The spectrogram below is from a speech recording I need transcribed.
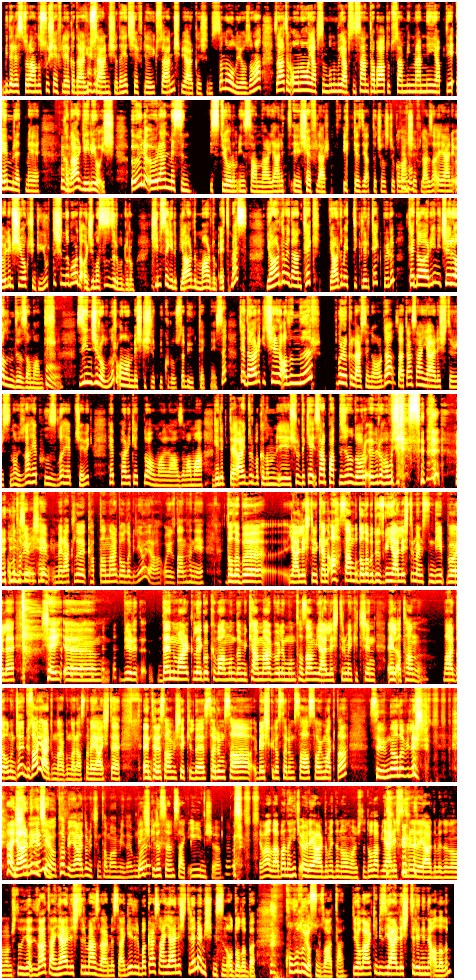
bir de restoranda su şefliğe kadar yükselmiş ya da head şefliğe yükselmiş bir arkadaşımızsa ne oluyor o zaman? Zaten onu o yapsın bunu bu yapsın sen tabağı tut sen bilmem neyi yap diye emretmeye kadar geliyor iş. Öyle öğrenmesin istiyorum insanlar yani e, şefler ilk kez yatta çalışacak olan şefler yani öyle bir şey yok çünkü yurt dışında bu arada acımasızdır bu durum. Kimse gelip yardım mardım etmez. Yardım eden tek yardım ettikleri tek bölüm tedariğin içeri alındığı zamandır. Hmm. Zincir olunur 10-15 kişilik bir kurulsa büyük tekneyse tedarik içeri alınır bırakırlar seni orada zaten sen yerleştirirsin. O yüzden hep hızlı, hep çevik, hep hareketli olman lazım ama gelip de ay dur bakalım e, şuradaki sen patlıcanı doğru öbürü havucu kessin. ama tabii şey, şey meraklı kaptanlar da olabiliyor ya. O yüzden hani dolabı yerleştirirken ah sen bu dolabı düzgün yerleştirmemişsin deyip böyle şey e, bir Denmark Lego kıvamında mükemmel böyle muntazam yerleştirmek için el atan larda olunca güzel yardımlar bunlar aslında veya işte enteresan bir şekilde sarımsağı 5 kilo sarımsağı soymak da sevimli olabilir. Ha, yardım için. Yarıyor. Tabii yardım için tamamıyla. Bunlar... 5 kilo sarımsak iyiymiş o. e, Valla bana hiç öyle yardım eden olmamıştı. Dolap yerleştirmede de yardım eden olmamıştı. Ya, zaten yerleştirmezler mesela. Gelir bakarsan yerleştirememiş misin o dolabı? Kovuluyorsun zaten. Diyorlar ki biz yerleştirenini alalım.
